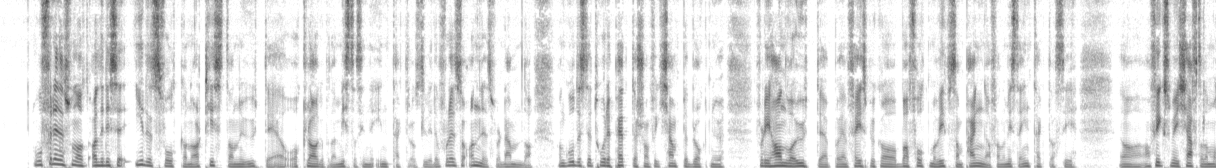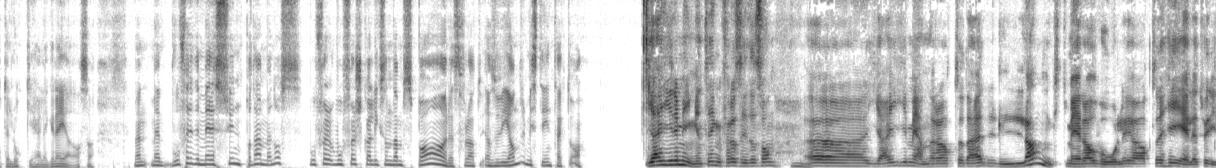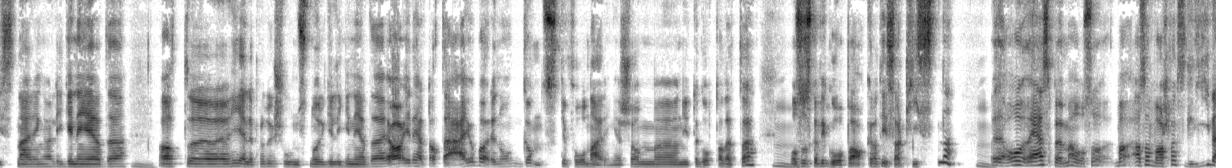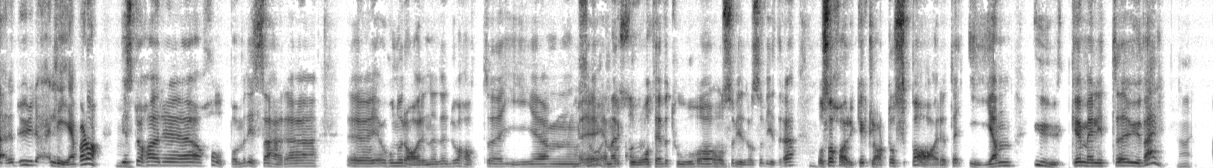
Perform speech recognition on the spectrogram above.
Hvorfor er det sånn at alle disse idrettsfolkene og artistene er ute og klager på at de mista sine inntekter osv.? Hvorfor er det så annerledes for dem, da? Han godeste Tore Petterson fikk kjempebråk nå fordi han var ute på Facebook og ba folk om å vippse ham penger for han mista inntekta si. Han fikk så mye kjeft at han måtte lukke hele greia. Altså. Men, men, hvorfor er det mer synd på dem enn oss? Hvorfor, hvorfor skal liksom de spares for at altså, vi andre mister inntekt òg? Jeg gir dem ingenting, for å si det sånn. Eh, jeg mener at det er langt mer alvorlig at hele turistnæringa ligger nede. At eh, hele Produksjons-Norge ligger nede. Ja, i det hele tatt. Det er jo bare noen ganske få næringer som eh, nyter godt av dette. Og så skal vi gå på akkurat disse artistene. Og jeg spør meg også hva, altså, hva slags liv er det du lever, da? Hvis du har holdt på med disse her honorarene du har hatt eh, i um, NRK og TV 2 og osv. osv. Og så har du ikke klart å spare til én uke med litt uvær.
